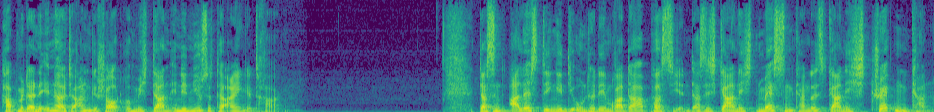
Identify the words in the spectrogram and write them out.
habe mir deine Inhalte angeschaut und mich dann in den Newsletter eingetragen. Das sind alles Dinge, die unter dem Radar passieren, dass ich gar nicht messen kann, dass ich gar nicht tracken kann.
